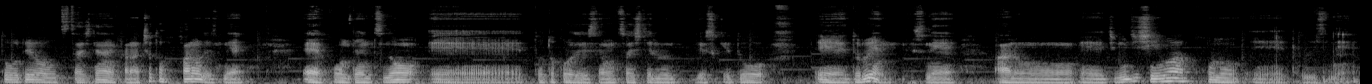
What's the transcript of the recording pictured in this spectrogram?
トではお伝えしてないかな、ちょっと他のですね、えー、コンテンツの、えー、とところでですね、お伝えしてるんですけど、えー、ドル円ですね、あの、えー、自分自身はこの、えー、っとですね、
